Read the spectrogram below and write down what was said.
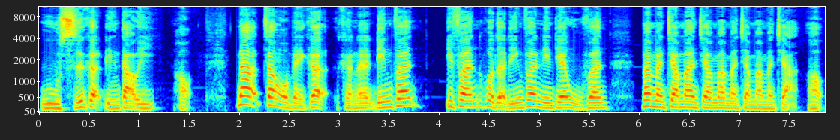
五十个零到一。好，那这样我每个可能零分、一分或者零分、零点五分，慢慢加、慢慢加、慢慢加、慢慢加。好，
